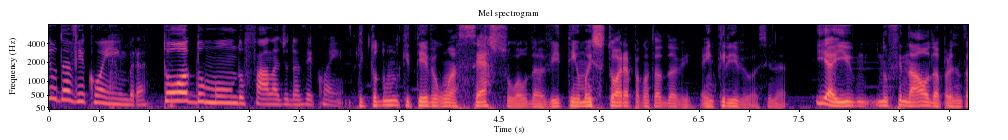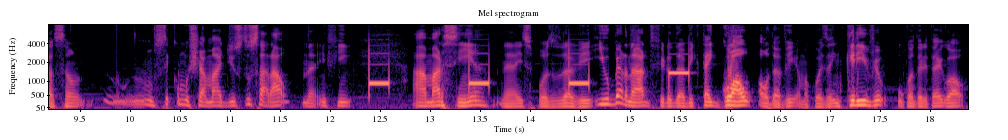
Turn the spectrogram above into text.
e o Davi Coimbra? Todo mundo fala de Davi Coimbra. E todo mundo que teve algum acesso ao Davi tem uma história pra contar do Davi. É incrível, assim, né? E aí, no final da apresentação, não sei como chamar disso, do sarau, né? Enfim, a Marcinha, né, esposa do Davi, e o Bernardo, filho do Davi, que tá igual ao Davi, é uma coisa incrível o quanto ele tá igual,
